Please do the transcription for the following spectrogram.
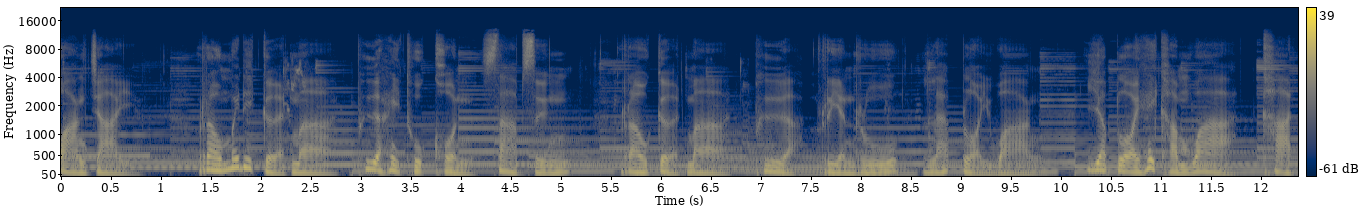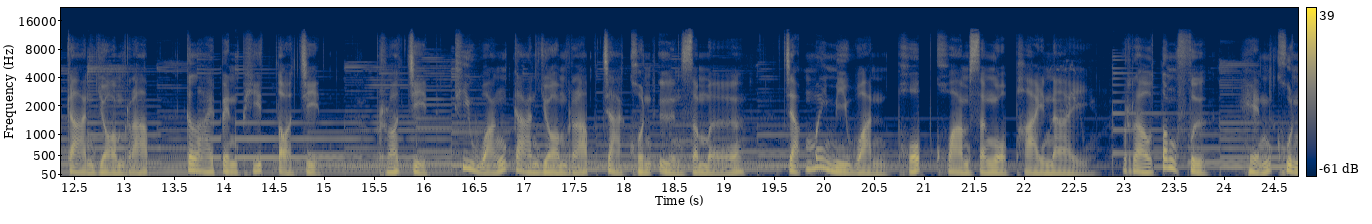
วางใจ เราไม่ได้เกิดมาเพื่อให้ทุกคนทราบซึ้ง เราเกิดมาเพื่อเรียนรู้และปล่อยวาง อย่าปล่อยให้คำว่า ขาดการยอมรับ กลายเป็นพิษต่อจิต เพราะจิตที่หวังการยอมรับจากคนอื่นเสมอ จะไม่มีวันพบความสงบภายใน เราต้องฝึก เห็นคุณ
